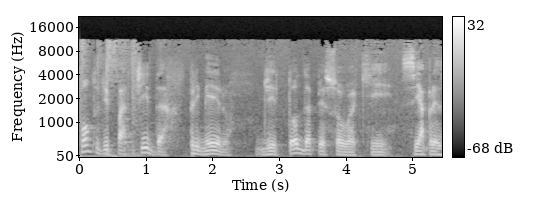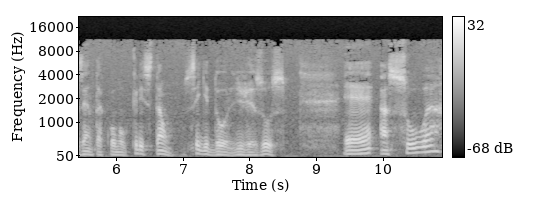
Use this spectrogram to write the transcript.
ponto de partida, primeiro, de toda pessoa que se apresenta como cristão, seguidor de Jesus, é a sua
